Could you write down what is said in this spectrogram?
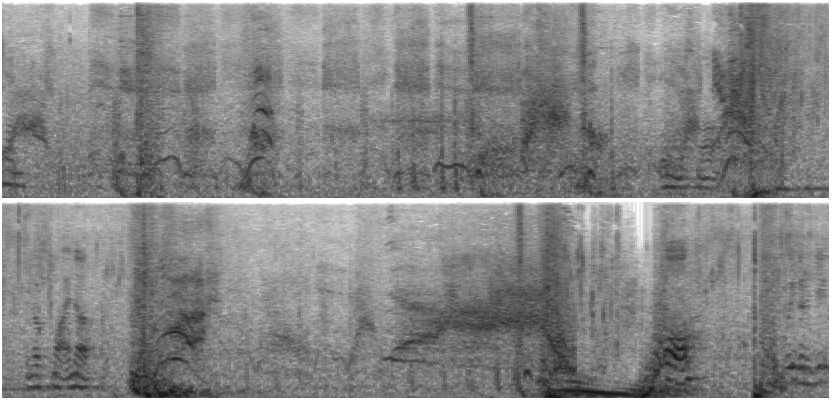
Come on. You're smart. You're not smart enough. Or, what are you gonna do?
